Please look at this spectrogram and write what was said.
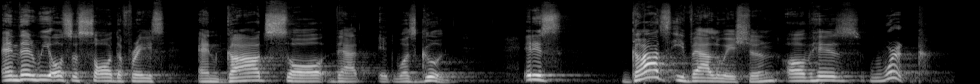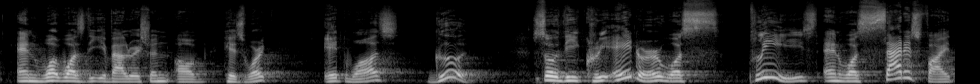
And then we also saw the phrase, and God saw that it was good. It is God's evaluation of his work. And what was the evaluation of his work? It was good. So the Creator was pleased and was satisfied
